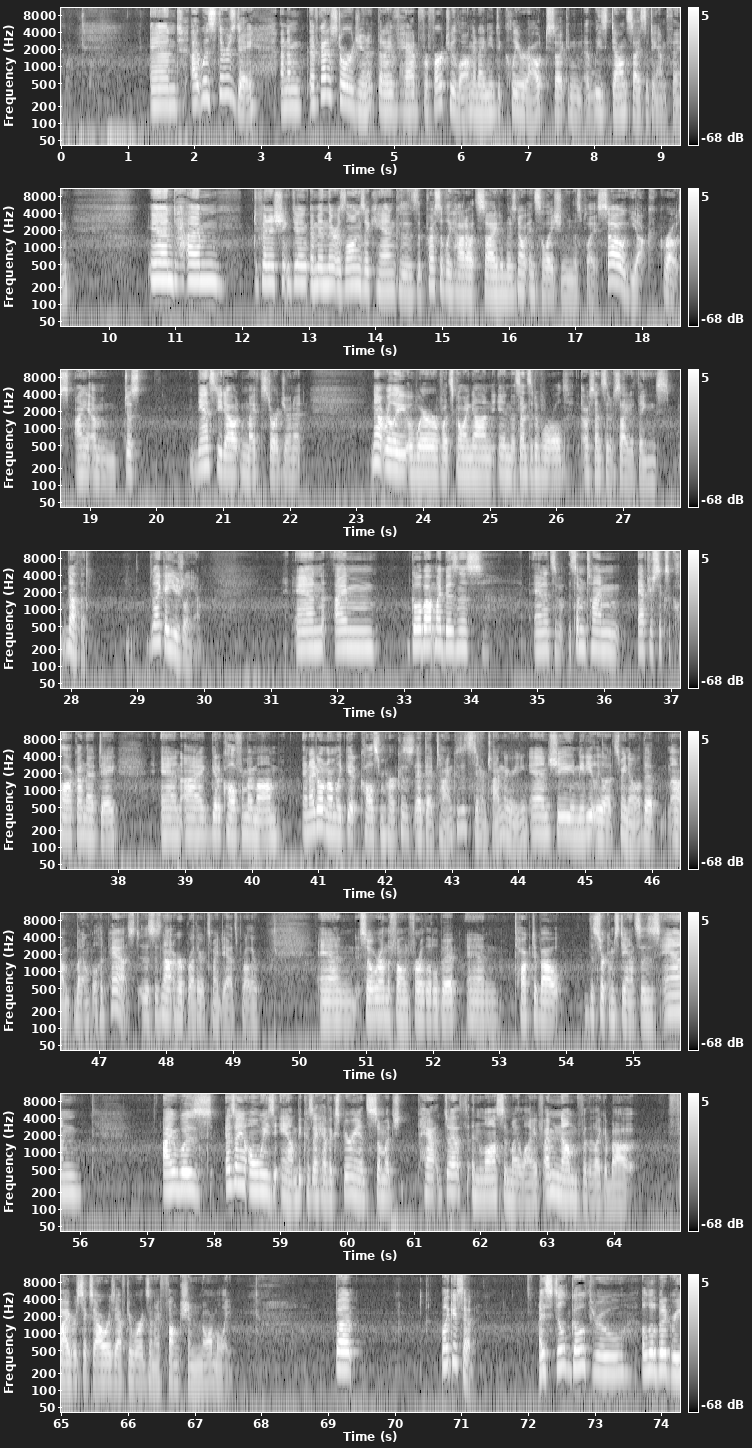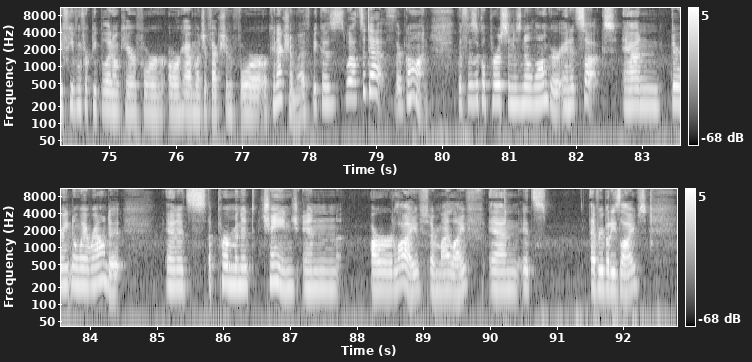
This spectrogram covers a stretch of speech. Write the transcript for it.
And it was Thursday, and I'm I've got a storage unit that I've had for far too long, and I need to clear out so I can at least downsize the damn thing. And I'm finishing doing. I'm in there as long as I can because it's oppressively hot outside, and there's no insulation in this place. So yuck, gross. I am just nastied out in my storage unit. not really aware of what's going on in the sensitive world or sensitive side of things. Nothing. Like I usually am. And I'm go about my business, and it's sometime after six o'clock on that day, and I get a call from my mom. And I don't normally get calls from her because at that time, because it's dinner time, they're eating, and she immediately lets me know that um, my uncle had passed. This is not her brother; it's my dad's brother. And so we're on the phone for a little bit and talked about the circumstances. And I was, as I always am, because I have experienced so much death and loss in my life, I'm numb for the, like about five or six hours afterwards and I function normally. But like I said, I still go through a little bit of grief, even for people I don't care for or have much affection for or connection with, because, well, it's a death. They're gone. The physical person is no longer, and it sucks. And there ain't no way around it. And it's a permanent change in our lives, or my life, and it's everybody's lives.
